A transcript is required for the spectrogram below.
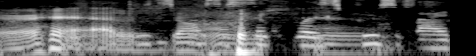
Jesus was, sick- was crucified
